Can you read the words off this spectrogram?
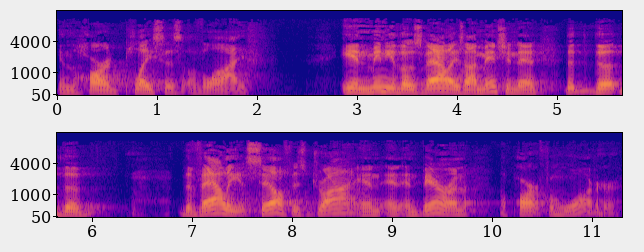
in the hard places of life. In many of those valleys I mentioned, the, the, the, the valley itself is dry and, and, and barren apart from water.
